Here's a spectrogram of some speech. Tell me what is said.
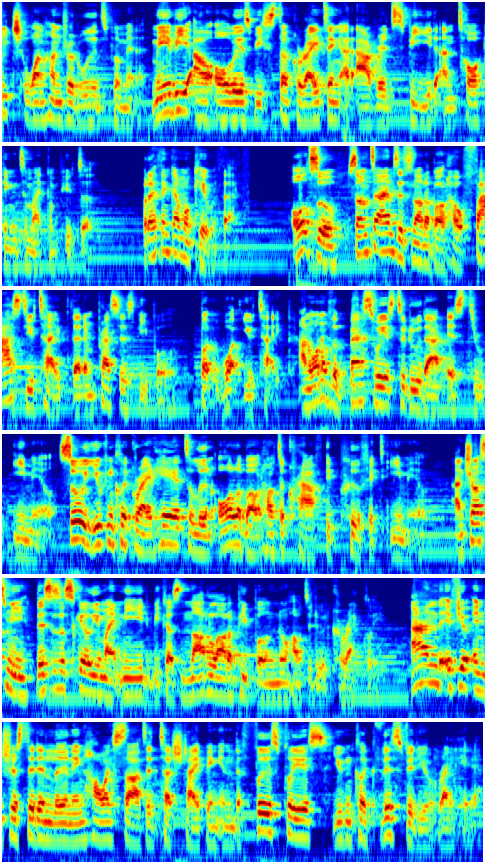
reach 100 words per minute. Maybe I'll always be stuck writing at average speed and talking to my computer. But I think I'm okay with that. Also, sometimes it's not about how fast you type that impresses people, but what you type. And one of the best ways to do that is through email. So you can click right here to learn all about how to craft the perfect email. And trust me, this is a skill you might need because not a lot of people know how to do it correctly. And if you're interested in learning how I started touch typing in the first place, you can click this video right here.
